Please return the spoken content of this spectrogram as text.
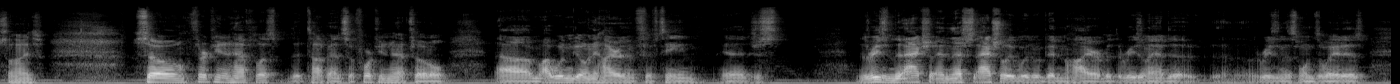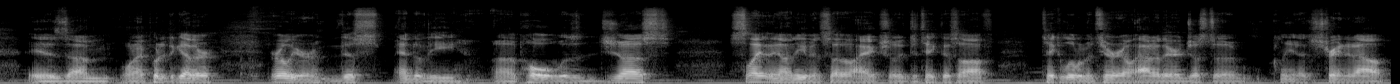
size. So 13 and a half plus the top end, so 14 and a half total. Um, I wouldn't go any higher than 15. It just the reason that actually, and this actually would have been higher, but the reason I had to, uh, the reason this one's the way it is, is um, when I put it together earlier, this end of the uh, pole was just slightly uneven. So I actually, to take this off, take a little material out of there just to clean it, straighten it out,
